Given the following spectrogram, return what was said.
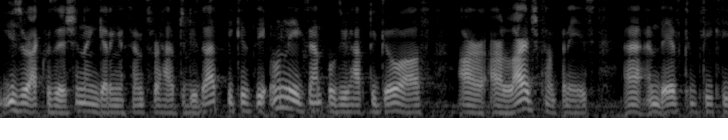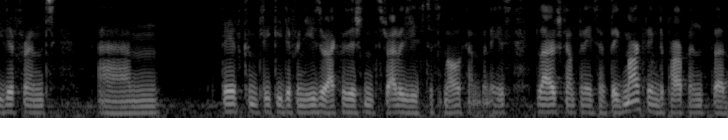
user acquisition and getting a sense for how to do that because the only examples you have to go off are, are large companies uh, and they have completely different um, they have completely different user acquisition strategies to small companies. Large companies have big marketing departments that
